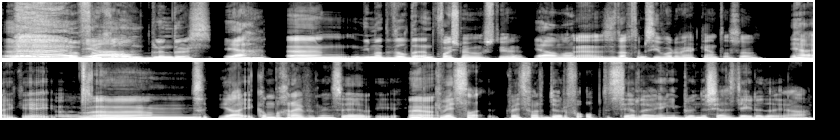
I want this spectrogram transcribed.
Eh, we vroegen Ja. om blunders. ja, En niemand wilde een voice memo sturen. ja, man. Eh, ze dachten misschien worden we herkend of zo. Ja, ik, eh, Eh, ehm, ja, ik kan begrijpen. Mensen Ja. kwetsbaar, kwetsbaar durven op te stellen en je blunders juist delen. Ja,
